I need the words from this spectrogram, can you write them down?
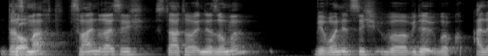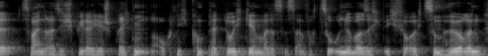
Das so. macht 32 Starter in der Summe. Wir wollen jetzt nicht über, wieder über alle 32 Spieler hier sprechen, auch nicht komplett durchgehen, weil das ist einfach zu unübersichtlich für euch zum Hören.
